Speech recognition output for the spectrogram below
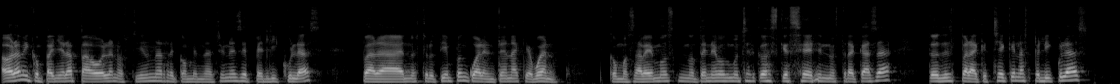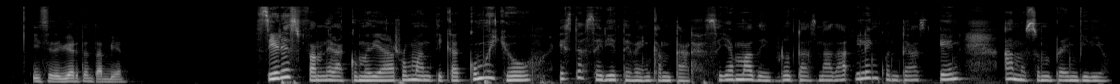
ahora mi compañera Paola nos tiene unas recomendaciones de películas para nuestro tiempo en cuarentena, que bueno, como sabemos, no tenemos muchas cosas que hacer en nuestra casa. Entonces, para que chequen las películas y se diviertan también. Si eres fan de la comedia romántica como yo, esta serie te va a encantar. Se llama De Brutas Nada y la encuentras en Amazon Prime Video.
